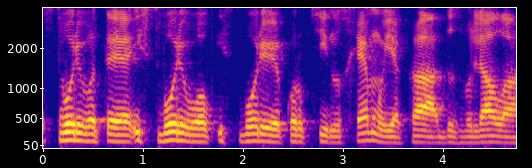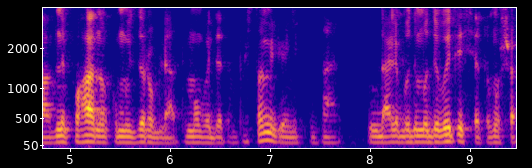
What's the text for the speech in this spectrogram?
створювати і створював і створює корупційну схему, яка дозволяла непогано комусь заробляти. Мова йде там про 100 мільйонів, не знаю. Далі будемо дивитися, тому що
